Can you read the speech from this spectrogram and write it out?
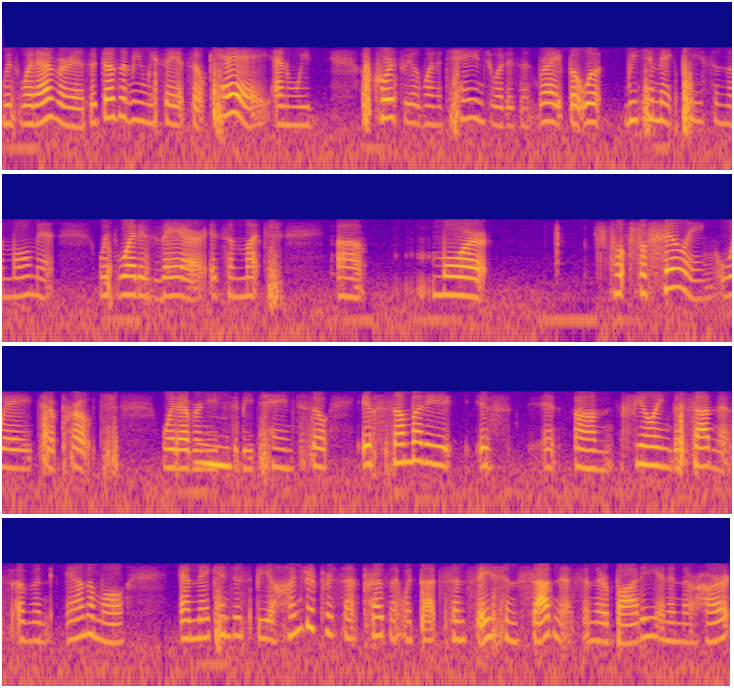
with whatever is, it doesn't mean we say it's okay and we of course we want to change what isn't right, but what we can make peace in the moment with what is there. It's a much uh, more f- fulfilling way to approach whatever needs to be changed. So if somebody is um, feeling the sadness of an animal, and they can just be a hundred percent present with that sensation, sadness in their body and in their heart,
